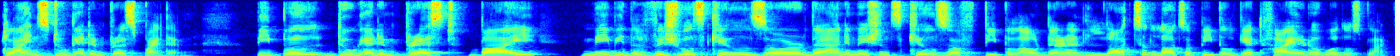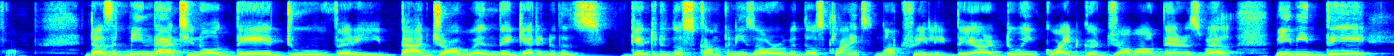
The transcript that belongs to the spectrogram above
Clients do get impressed by them people do get impressed by maybe the visual skills or the animation skills of people out there and lots and lots of people get hired over those platforms. Does it mean that you know they do very bad job when they get into this get into those companies or with those clients. Not really. They are doing quite good job out there as well. Maybe they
